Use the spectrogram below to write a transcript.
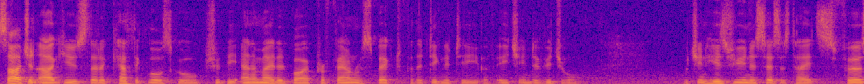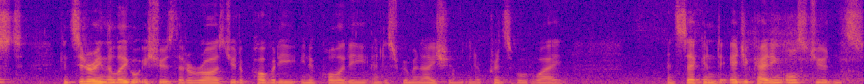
Sargent argues that a Catholic law school should be animated by a profound respect for the dignity of each individual, which in his view necessitates first considering the legal issues that arise due to poverty, inequality, and discrimination in a principled way, and second, educating all students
